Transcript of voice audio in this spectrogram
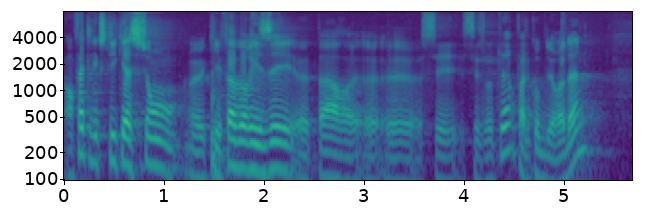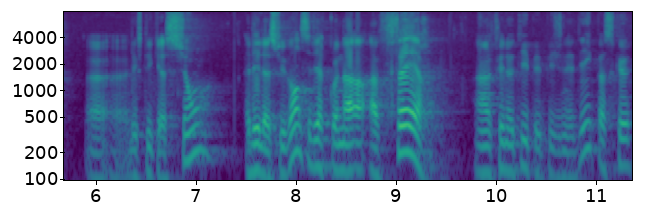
en fait, l'explication euh, qui est favorisée par ces, ces, auteurs, par le groupe de Roden, l'explication, elle est la suivante, c'est-à-dire qu'on a affaire à un phénotype épigénétique parce que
